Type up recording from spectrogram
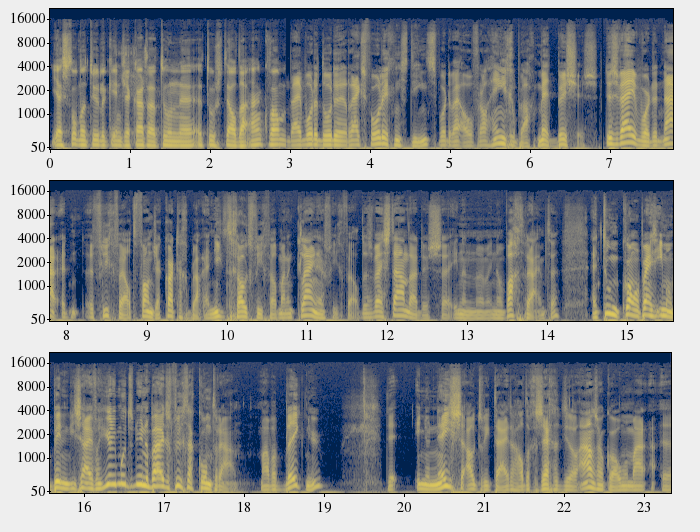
Jij stond natuurlijk in Jakarta toen eh, het toestel daar aankwam. Wij worden door de Rijksvoorlichtingsdienst worden wij overal heen gebracht met busjes. Dus wij worden naar het, het vliegveld van Jakarta gebracht. En niet het grote vliegveld, maar een kleiner vliegveld. Dus wij staan daar dus eh, in, een, in een wachtruimte. En toen kwam opeens iemand binnen die zei van... jullie moeten nu naar buiten, het vliegtuig komt eraan. Maar wat bleek nu? Indonesische autoriteiten hadden gezegd dat hij er al aan zou komen, maar eh,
